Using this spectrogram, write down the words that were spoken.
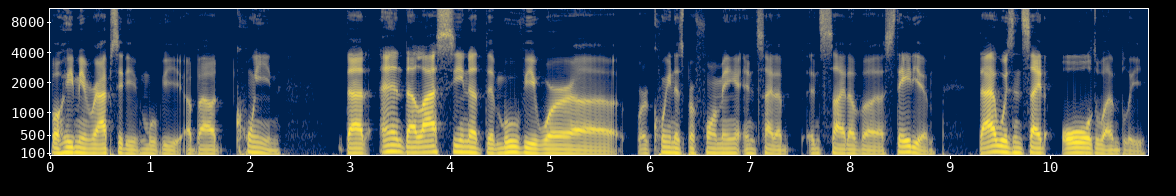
Bohemian Rhapsody movie about Queen, that and that last scene at the movie where uh, where Queen is performing inside a inside of a stadium, that was inside Old Wembley,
